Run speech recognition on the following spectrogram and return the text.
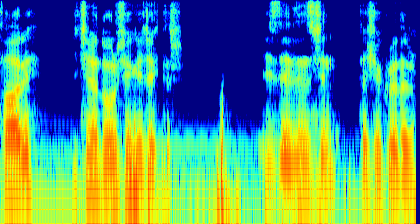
tarih içine doğru çekecektir. İzlediğiniz için teşekkür ederim.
